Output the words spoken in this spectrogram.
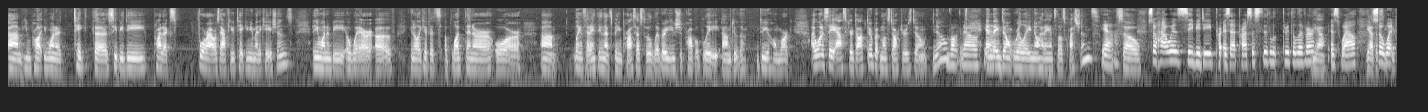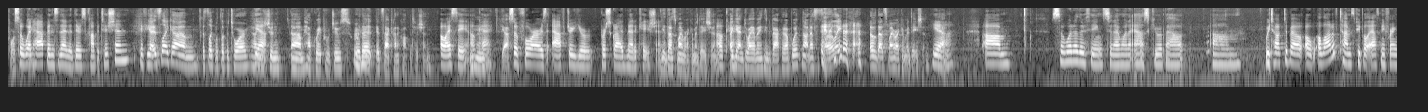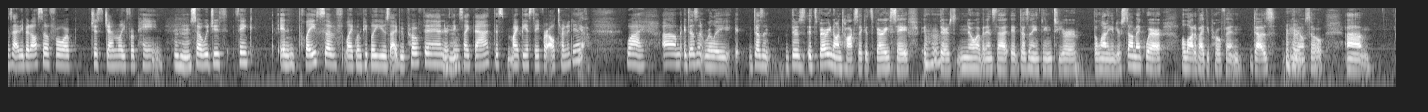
Um, you probably you want to take the CBD products four hours after you've taken your medications, and you want to be aware of you know like if it's a blood thinner or um, like I said, anything that's being processed through the liver, you should probably um, do the do your homework. I want to say ask your doctor, but most doctors don't know, Won't know, and they don't really know how to answer those questions. Yeah. So So how is CBD? Is that processed through the, through the liver? Yeah. As well. Yeah, So what? CYP450. So what happens then? There's competition. If you yeah, it's like um, it's like with Lipitor, how Yeah. you shouldn't um, have grapefruit juice with it. It's that kind of competition. Oh, I see. Okay. Mm-hmm. Yeah. So four hours after your prescribed medication. Yeah, that's my recommendation. Okay. Again, do I have anything to back it up with? Not necessarily. oh, that's my recommendation. Yeah. Um, So, what other things did I want to ask you about? Um, we talked about, oh, a lot of times people ask me for anxiety, but also for just generally for pain. Mm-hmm. So, would you th- think in place of like when people use ibuprofen or things like that, this might be a safer alternative? Mm-hmm. Yeah. Why? Um, it doesn't really. It doesn't. There's. It's very non-toxic. It's very safe. It, Mm-hmm. There's no evidence that it does anything to your the lining of your stomach, where a lot of ibuprofen does. Mm-hmm. You know. So, um,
